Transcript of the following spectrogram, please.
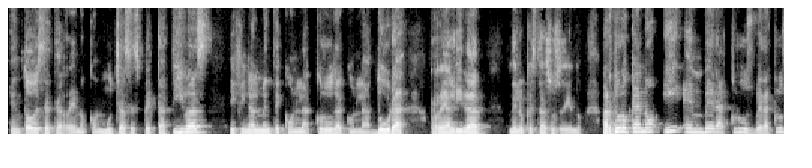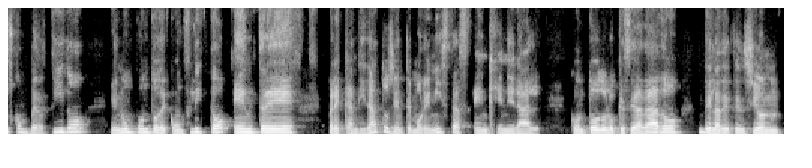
en todo este terreno, con muchas expectativas y finalmente con la cruda, con la dura realidad de lo que está sucediendo. Arturo Cano y en Veracruz, Veracruz convertido en un punto de conflicto entre precandidatos y entre morenistas en general, con todo lo que se ha dado de la detención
